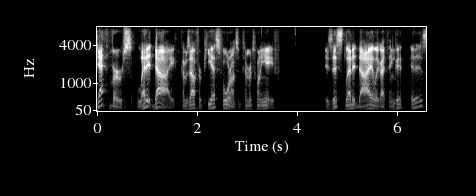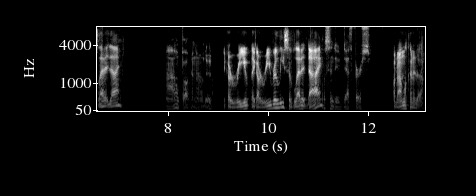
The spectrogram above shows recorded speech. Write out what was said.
Deathverse Let It Die comes out for PS4 on September 28th. Is this Let It Die like I think it, it is Let It Die? I don't fucking know, dude. Like a re like a re-release of Let It Die? Listen, dude, Death Verse. Hold on, I'm looking it up.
